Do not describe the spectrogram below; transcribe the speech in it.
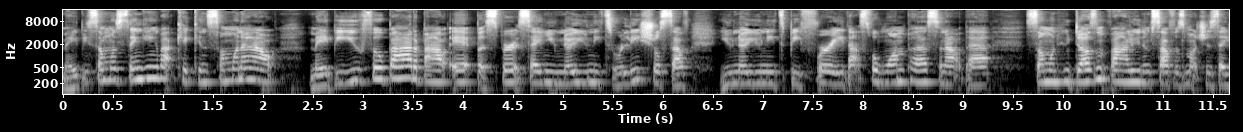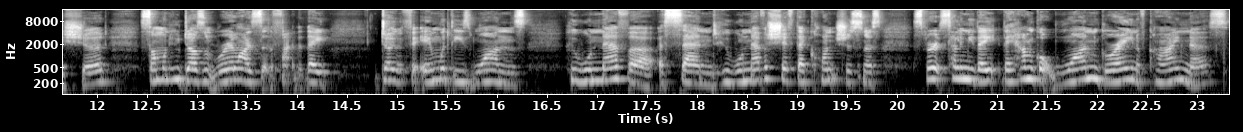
Maybe someone's thinking about kicking someone out. Maybe you feel bad about it, but Spirit's saying you know you need to release yourself. You know you need to be free. That's for one person out there. Someone who doesn't value themselves as much as they should. Someone who doesn't realize that the fact that they don't fit in with these ones who will never ascend, who will never shift their consciousness. Spirit's telling me they, they haven't got one grain of kindness.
